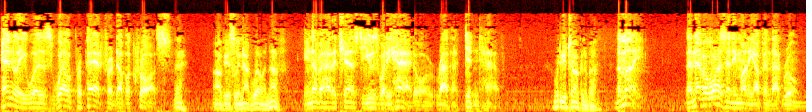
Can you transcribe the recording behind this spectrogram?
Henley was well prepared for a double cross. Eh, obviously not well enough. He never had a chance to use what he had, or rather, didn't have. What are you talking about? The money. There never was any money up in that room.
